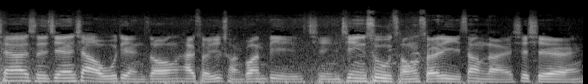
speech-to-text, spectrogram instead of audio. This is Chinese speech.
现在时间下午五点钟，海水浴场关闭，请尽速从水里上来，谢谢。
